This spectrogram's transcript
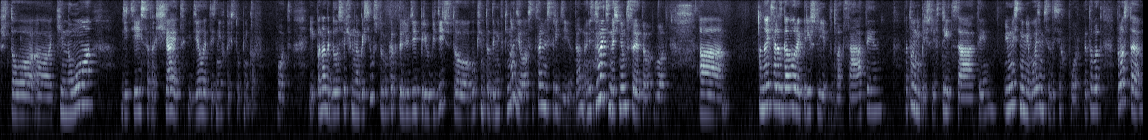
что э, кино детей совращает и делает из них преступников. Вот. И понадобилось очень много сил, чтобы как-то людей переубедить, что, в общем-то, да не в кино дело, а в социальной среде. Да? Но давайте начнем с этого. Вот. А, но эти разговоры перешли в 20-е, потом они перешли в 30-е, и мы с ними возимся до сих пор. Это вот просто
